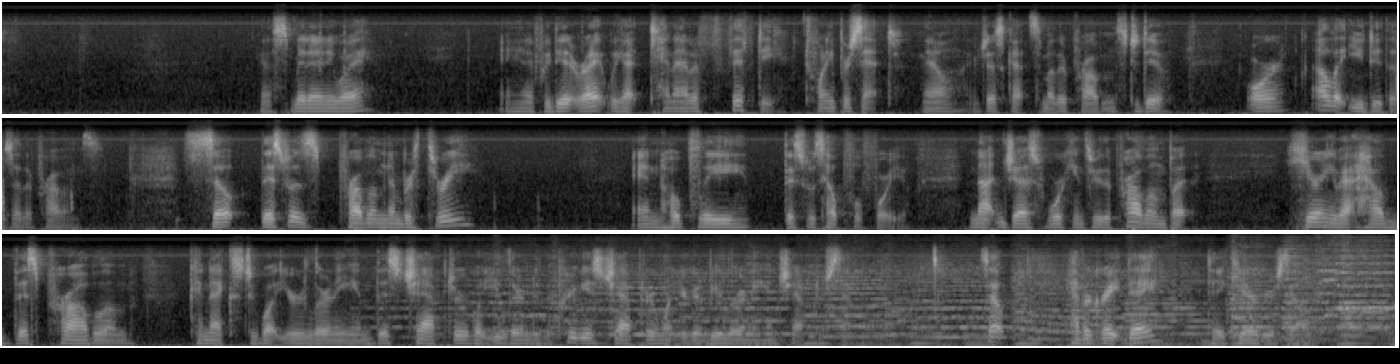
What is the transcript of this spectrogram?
Gonna submit anyway. And if we did it right, we got 10 out of 50, 20%. Now, I've just got some other problems to do. Or I'll let you do those other problems. So this was problem number three, and hopefully this was helpful for you. Not just working through the problem, but hearing about how this problem connects to what you're learning in this chapter, what you learned in the previous chapter, and what you're going to be learning in chapter 7. So, have a great day. Take care of yourself.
